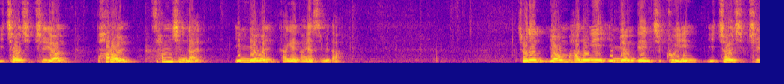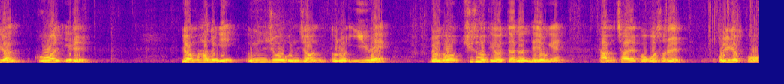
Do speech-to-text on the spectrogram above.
2017년 8월 30날 임명을 강행하였습니다. 저는 염한웅이 임명된 직후인 2017년 9월 1일 염한웅이 음주운전으로 2회 면허 취소되었다는 내용의 감찰 보고서를 올렸고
